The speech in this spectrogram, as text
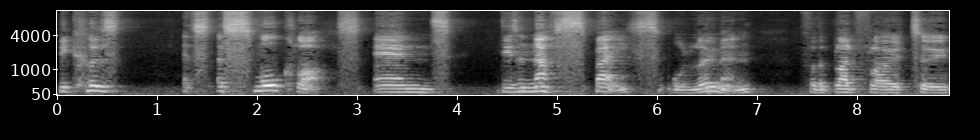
because it's a small clot and there's enough space or lumen for the blood flow to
